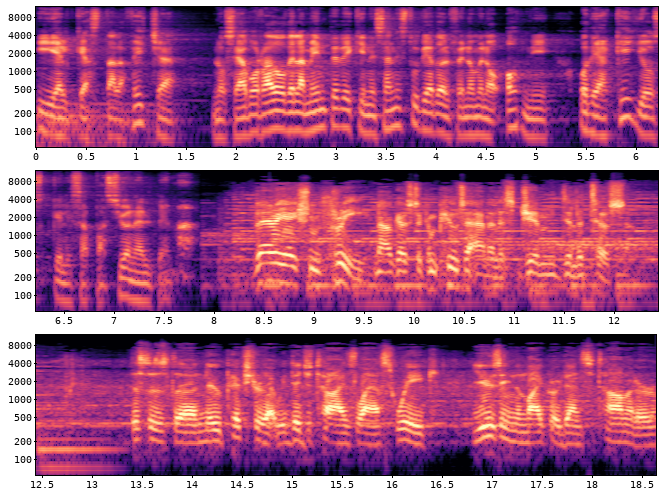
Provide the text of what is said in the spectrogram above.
y el que hasta la fecha no se ha borrado de la mente de quienes han estudiado el fenómeno ovni o de aquellos que les apasiona el tema. Variation 3 now goes to computer analyst Jim Dilettoso. This is the new picture that we digitized last week using the microdensitometer.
